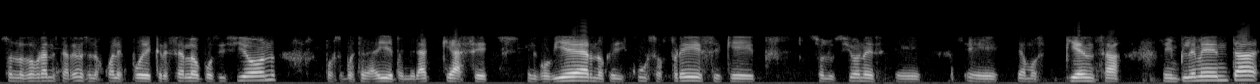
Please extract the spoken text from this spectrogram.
son los dos grandes terrenos en los cuales puede crecer la oposición por supuesto de ahí dependerá qué hace el gobierno, qué discurso ofrece, qué soluciones, eh, eh, digamos, piensa e implementa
